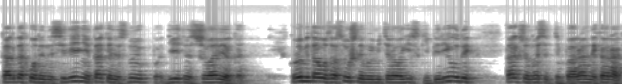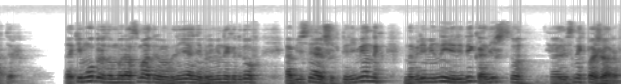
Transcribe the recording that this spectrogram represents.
как доходы населения, так и лесную деятельность человека. Кроме того, засушливые метеорологические периоды также носят темпоральный характер. Таким образом, мы рассматриваем влияние временных рядов объясняющих переменных на временные ряды количества лесных пожаров.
